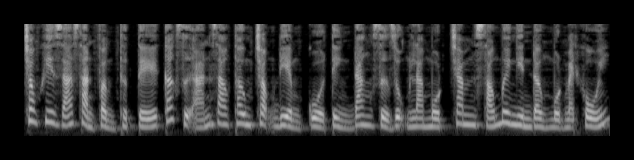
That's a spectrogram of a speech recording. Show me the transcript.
trong khi giá sản phẩm thực tế các dự án giao thông trọng điểm của tỉnh đang sử dụng là 160.000 đồng một mét khối.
